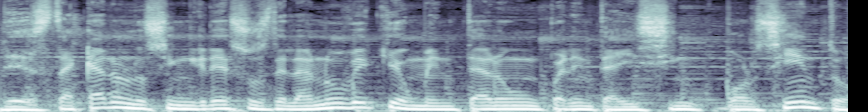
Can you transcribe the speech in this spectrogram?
Destacaron los ingresos de la nube que aumentaron un 45%,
